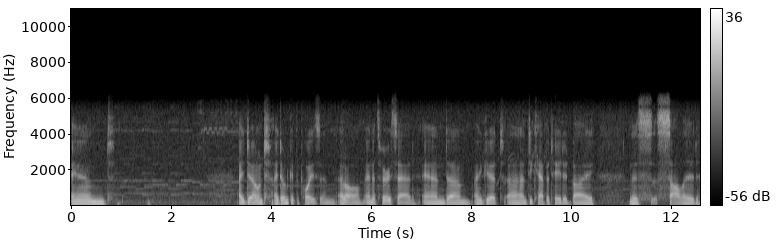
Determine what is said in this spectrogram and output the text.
And I don't. I don't get the poison at all, and it's very sad. And um, I get uh, decapitated by this solid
